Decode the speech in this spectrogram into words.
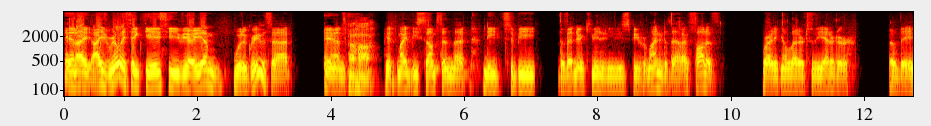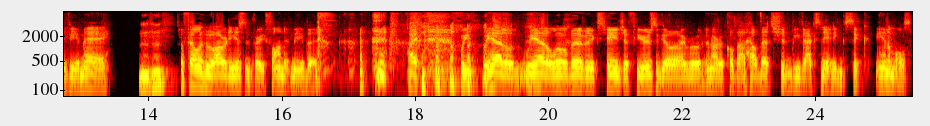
and I, I really think the acvim would agree with that and uh-huh. it might be something that needs to be the veterinary community needs to be reminded of that i've thought of writing a letter to the editor of the avma mm-hmm. a fellow who already isn't very fond of me but I, we we had a we had a little bit of an exchange a few years ago. I wrote an article about how vets shouldn't be vaccinating sick animals,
